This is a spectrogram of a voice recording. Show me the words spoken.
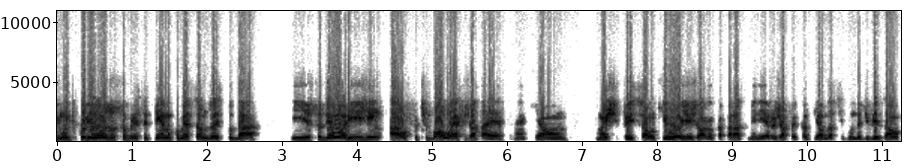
muito curioso sobre esse tema, começamos a estudar, e isso deu origem ao futebol UFJF, né, que é um, uma instituição que hoje joga o Campeonato Mineiro, já foi campeão da segunda divisão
